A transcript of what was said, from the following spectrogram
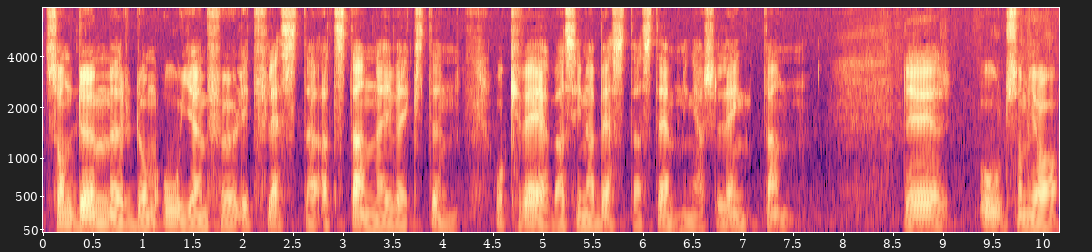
som dömer de ojämförligt flesta att stanna i växten och kväva sina bästa stämningars längtan. Det är ord som jag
